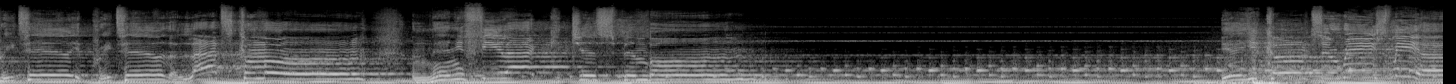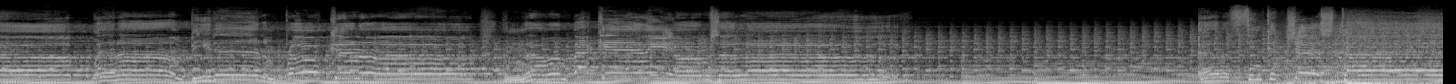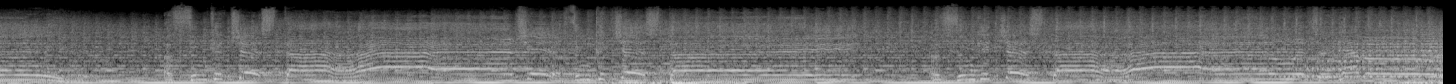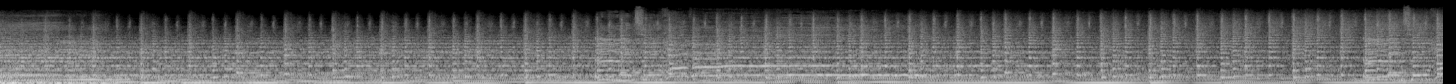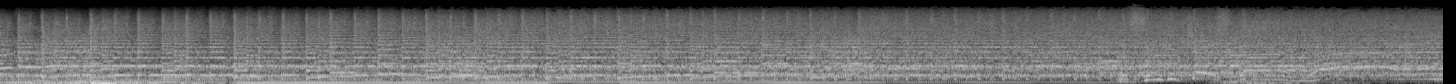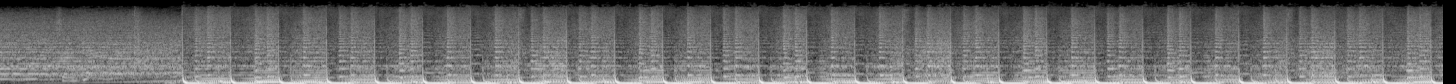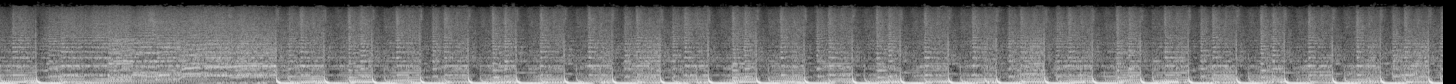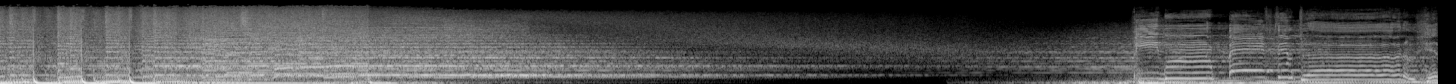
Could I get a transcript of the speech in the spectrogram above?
Pray till, you pray till the lights come on. And then you feel like you've just been born. Yeah, you come to raise me up when I'm beaten and broken up. And now I'm back in the arms of love. And I think I just died. I think I just I think I just. I think I just and went to heaven.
